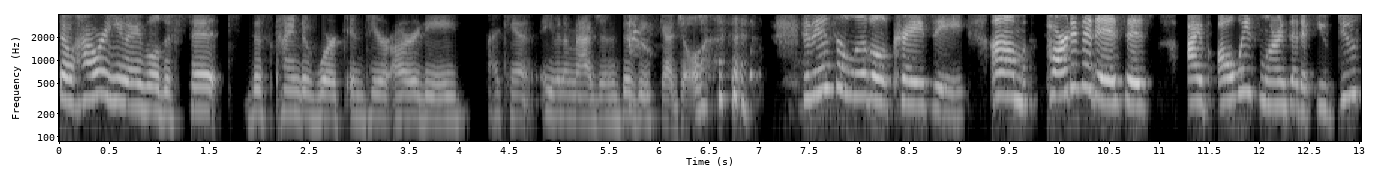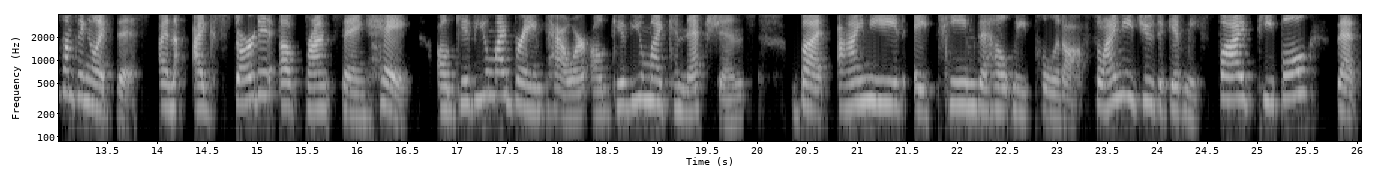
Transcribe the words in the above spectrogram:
So, how are you able to fit this kind of work into your already, I can't even imagine, busy schedule? it is a little crazy. Um, part of it is, is I've always learned that if you do something like this, and I started up front saying, hey, I'll give you my brain power, I'll give you my connections, but I need a team to help me pull it off. So I need you to give me five people that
